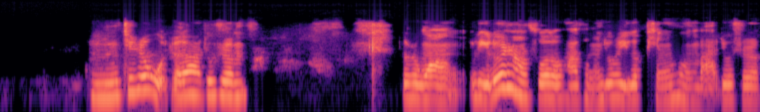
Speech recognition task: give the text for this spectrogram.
嗯，其实我觉得就是。就是往理论上说的话，可能就是一个平衡吧。就是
